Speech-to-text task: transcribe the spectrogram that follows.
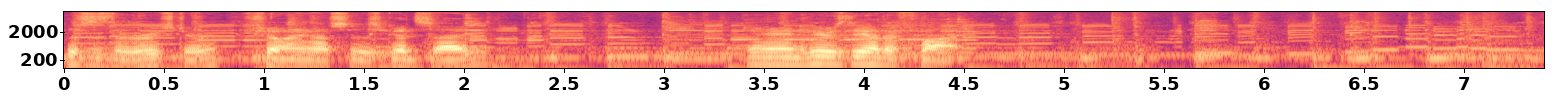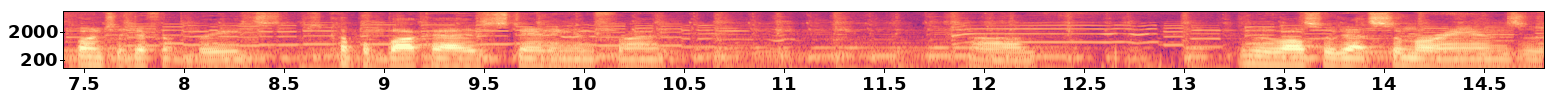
this is the rooster showing us his good side. And here's the other flock. Bunch of different breeds There's a couple Buckeyes standing in front. Um, we've also got some Marans of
